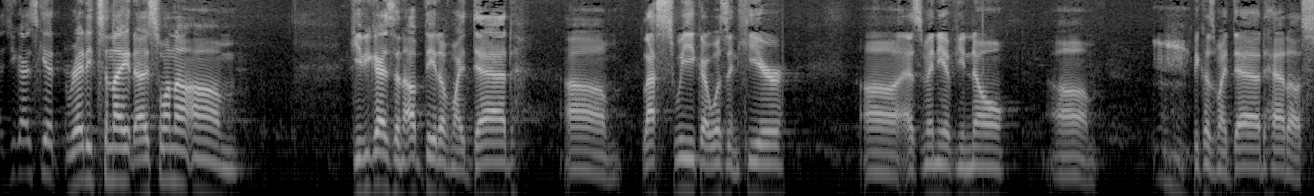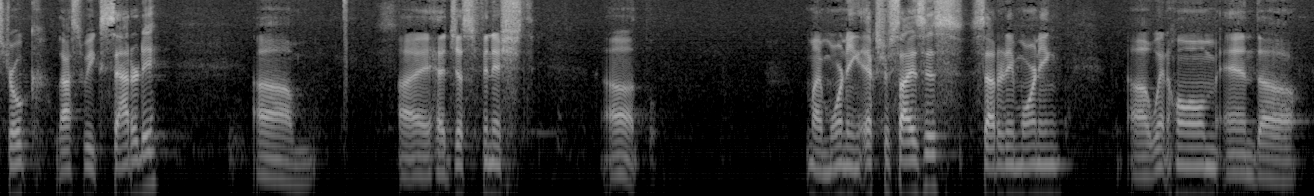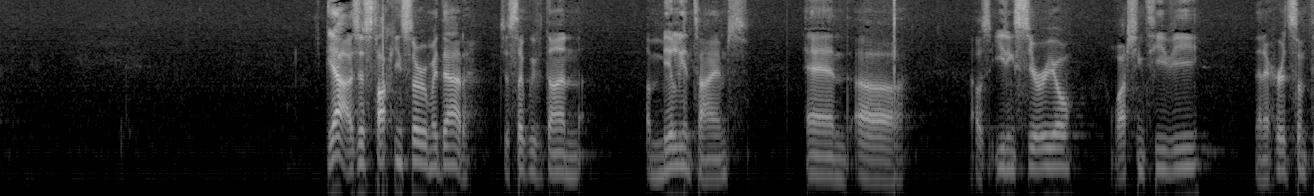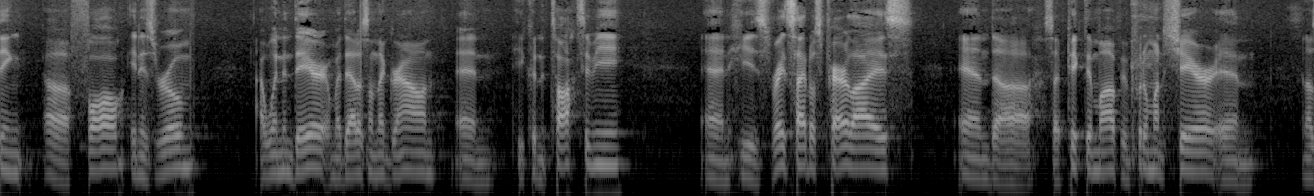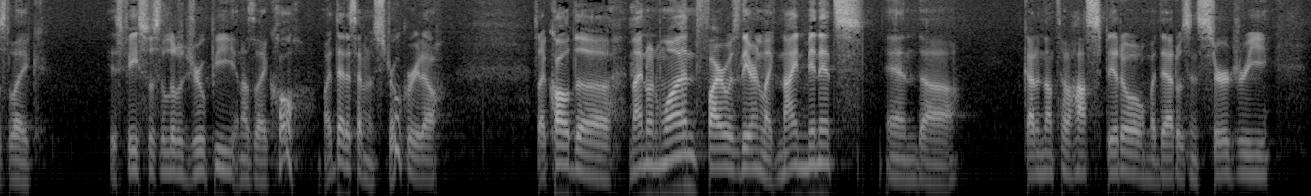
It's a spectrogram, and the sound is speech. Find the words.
As you guys get ready tonight, I just want to um, give you guys an update of my dad. Um, last week I wasn't here, uh, as many of you know, um, because my dad had a stroke last week, Saturday. Um, I had just finished uh, my morning exercises Saturday morning, uh, went home and uh, yeah, I was just talking story with my dad, just like we've done a million times. And uh, I was eating cereal, watching TV. Then I heard something uh, fall in his room. I went in there, and my dad was on the ground, and he couldn't talk to me. And his right side was paralyzed. And uh, so I picked him up and put him on a chair, and, and I was like, his face was a little droopy. And I was like, oh, my dad is having a stroke right now. So I called the 911. Fire was there in like nine minutes and uh, got him down to the hospital. My dad was in surgery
